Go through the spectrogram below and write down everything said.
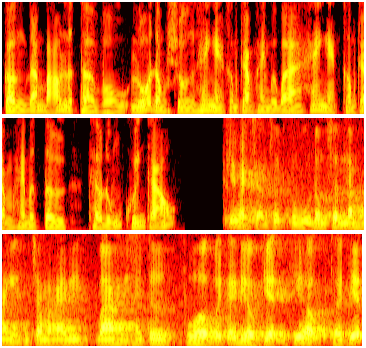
cần đảm bảo lịch thời vụ lúa đông xuân 2023-2024 theo đúng khuyến cáo. Kế hoạch sản xuất của vụ đông xuân năm 2023-2024 phù hợp với các điều kiện khí hậu, thời tiết,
